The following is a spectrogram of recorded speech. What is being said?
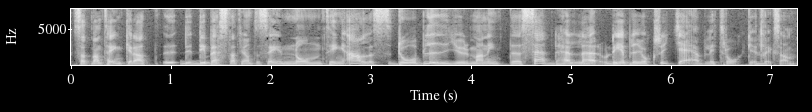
så att man tänker att eh, det är bäst att jag inte säger någonting alls. Då blir ju man inte sedd heller och det blir ju också jävligt tråkigt liksom.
